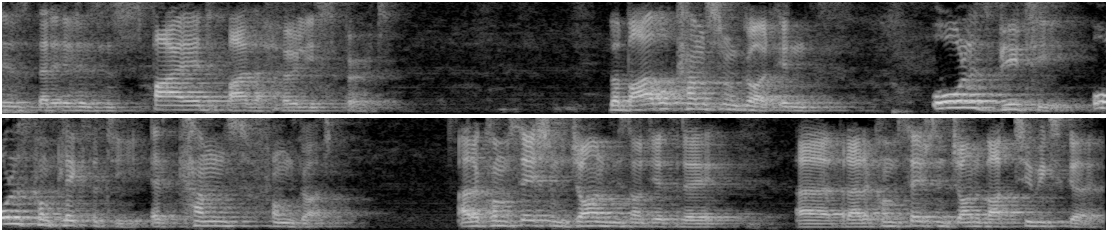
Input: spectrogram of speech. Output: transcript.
is that it is inspired by the Holy Spirit. The Bible comes from God in all its beauty, all its complexity, it comes from God. I had a conversation with John, who's not here today, uh, but I had a conversation with John about two weeks ago.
